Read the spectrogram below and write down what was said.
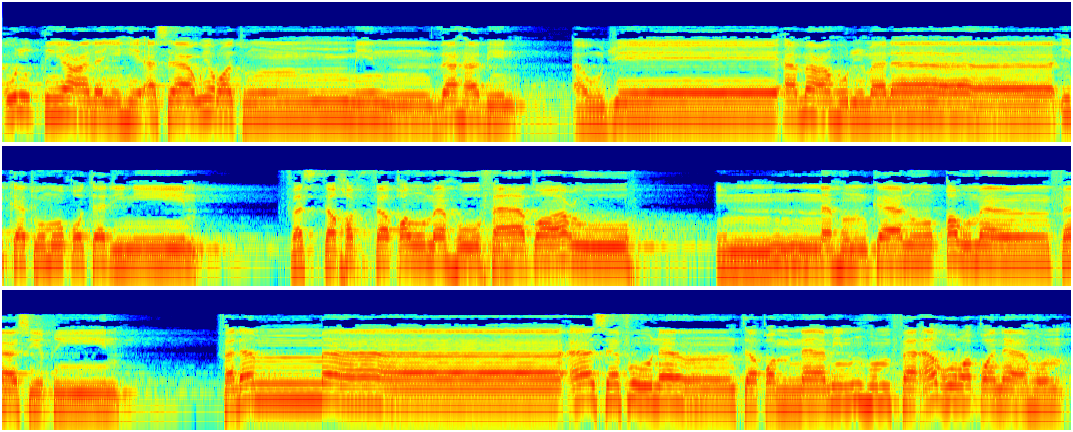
ألقي عليه أساورة من ذهب أو جاء معه الملائكة مقتدنين. فاستخف قومه فاطاعوه. إنهم كانوا قوما فاسقين. فلما آسفونا انتقمنا منهم فأغرقناهم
